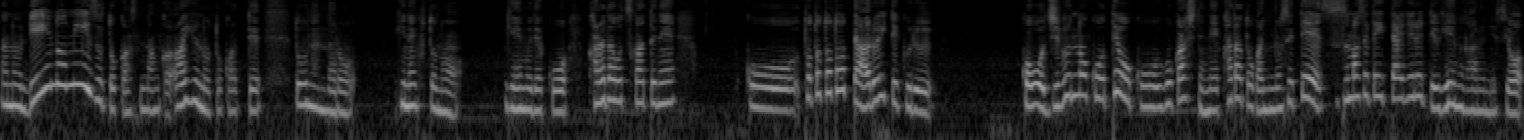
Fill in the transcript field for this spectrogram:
あの、リードミーズとかなんかああいうのとかってどうなんだろう。ヒネクトのゲームでこう、体を使ってね、こう、トトトトって歩いてくるこう自分のこう手をこう動かしてね、肩とかに乗せて進ませていってあげるっていうゲームがあるんですよ。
